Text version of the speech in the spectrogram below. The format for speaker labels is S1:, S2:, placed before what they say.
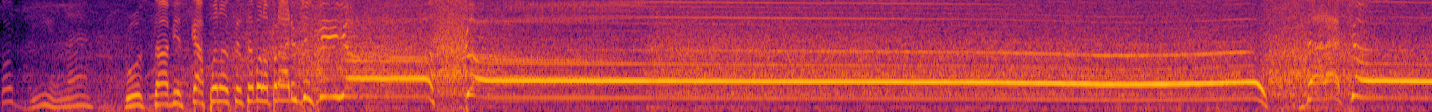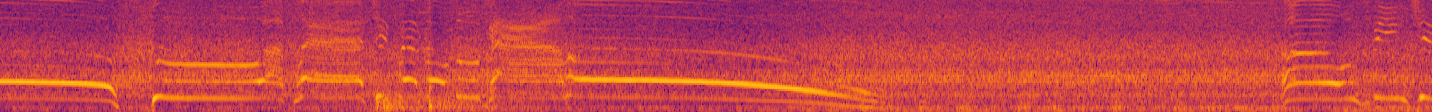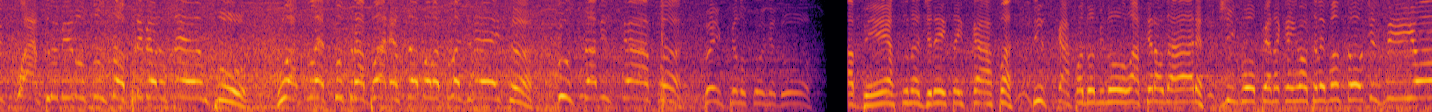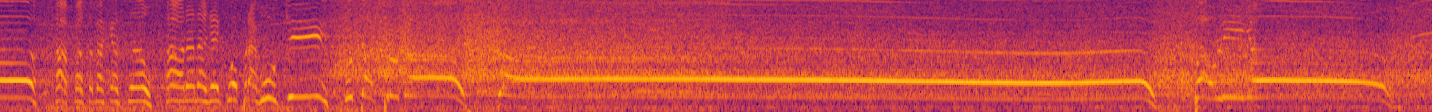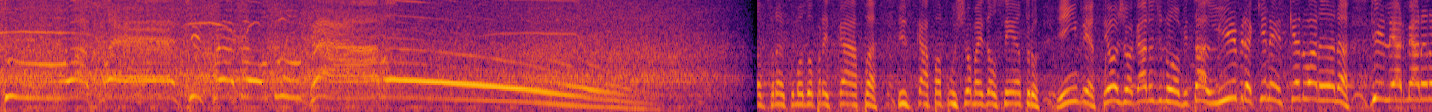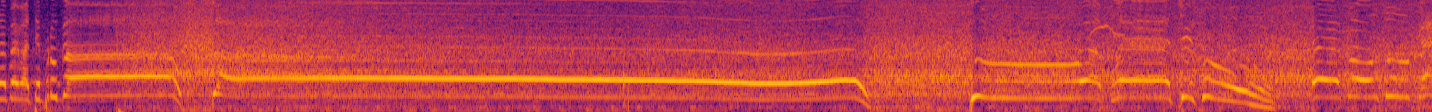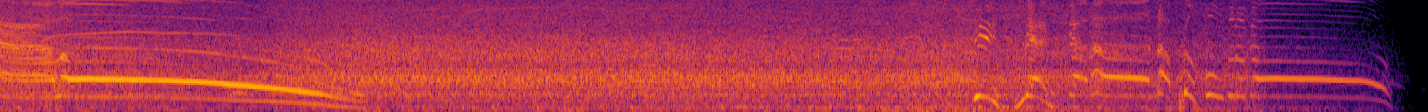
S1: Todinho, né?
S2: Gustavo Scarpa lança essa bola para área, o desvio! Gol! Zaratio! Do Atlético é gol do Galo! Aos 24 minutos primeiro tempo, o Atlético trabalha essa bola pela direita. Gustavo Scarpa vem pelo corredor. Aberto na direita, Scarpa. Scarpa dominou, lateral da área. Gingou, perna canhota, levantou, desviou. Afasta a marcação. Arana recua para Hulk. O toque pro gol. Gol! Paulinho! Do Atlético é gol do Galo! Franco mandou para Scarpa, Scarpa puxou mais ao centro, inverteu a jogada de novo, está livre aqui na esquerda o Arana, Guilherme Arana vai bater pro! Gol! de Negarão!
